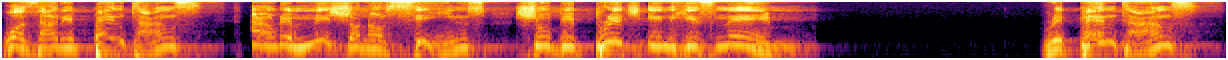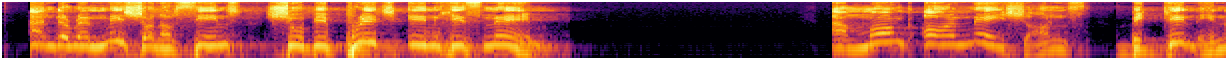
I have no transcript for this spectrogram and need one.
was that repentance and remission of sins should be preached in his name. Repentance and the remission of sins should be preached in his name. Among all nations, beginning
